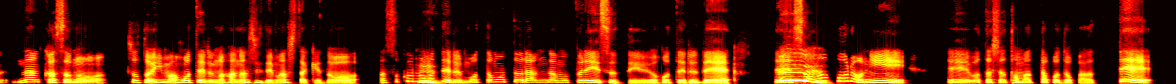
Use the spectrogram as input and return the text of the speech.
ん、なんかその、ちょっと今ホテルの話出ましたけど、あそこのホテル、もともとランガムプレイスっていうホテルで、で、うん。その頃に、えー私は泊まったことがあって、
